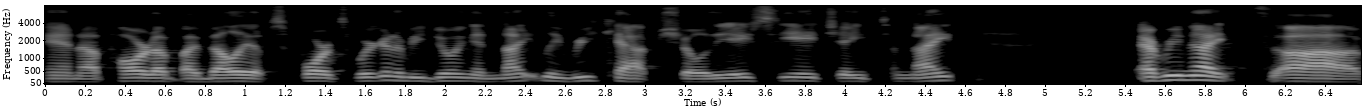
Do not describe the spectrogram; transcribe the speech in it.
and uh, powered up by Belly Up Sports, we're going to be doing a nightly recap show, the ACHA tonight. Every night, uh,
